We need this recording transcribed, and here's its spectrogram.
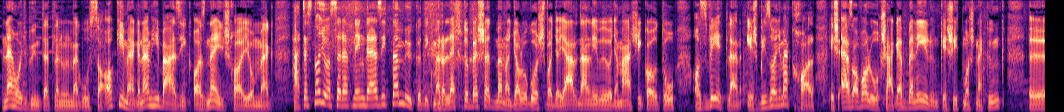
nehogy büntetlenül megúszza. Aki meg nem hibázik, az ne is halljon meg. Hát ezt nagyon szeretnénk, de ez itt nem működik, mert a legtöbb esetben a gyalogos, vagy a járdán lévő, vagy a másik autó, az vétlen, és bizony meghal. És ez a valóság, ebben élünk, és itt most nekünk ö,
